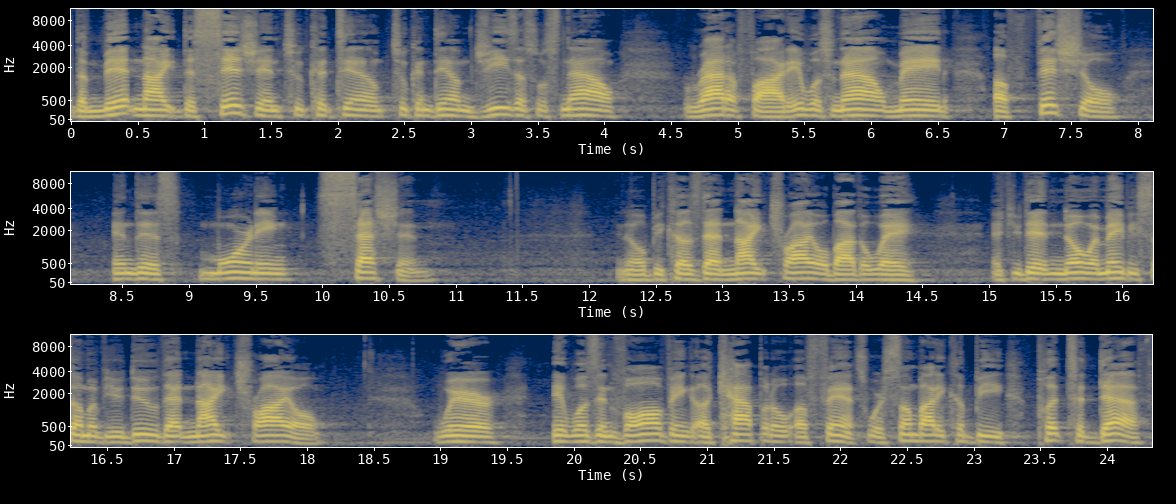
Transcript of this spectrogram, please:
the midnight decision to condemn, to condemn Jesus was now ratified. It was now made official in this morning session. You know, because that night trial, by the way, if you didn't know, and maybe some of you do, that night trial where it was involving a capital offense where somebody could be put to death,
